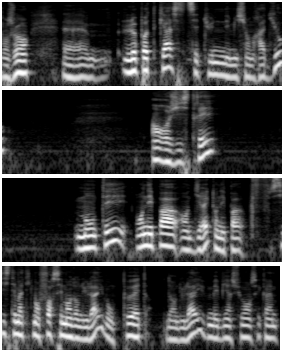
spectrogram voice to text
Bonjour. Euh, le podcast, c'est une émission de radio enregistrée monté. On n'est pas en direct, on n'est pas systématiquement forcément dans du live. On peut être dans du live, mais bien souvent, c'est quand même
